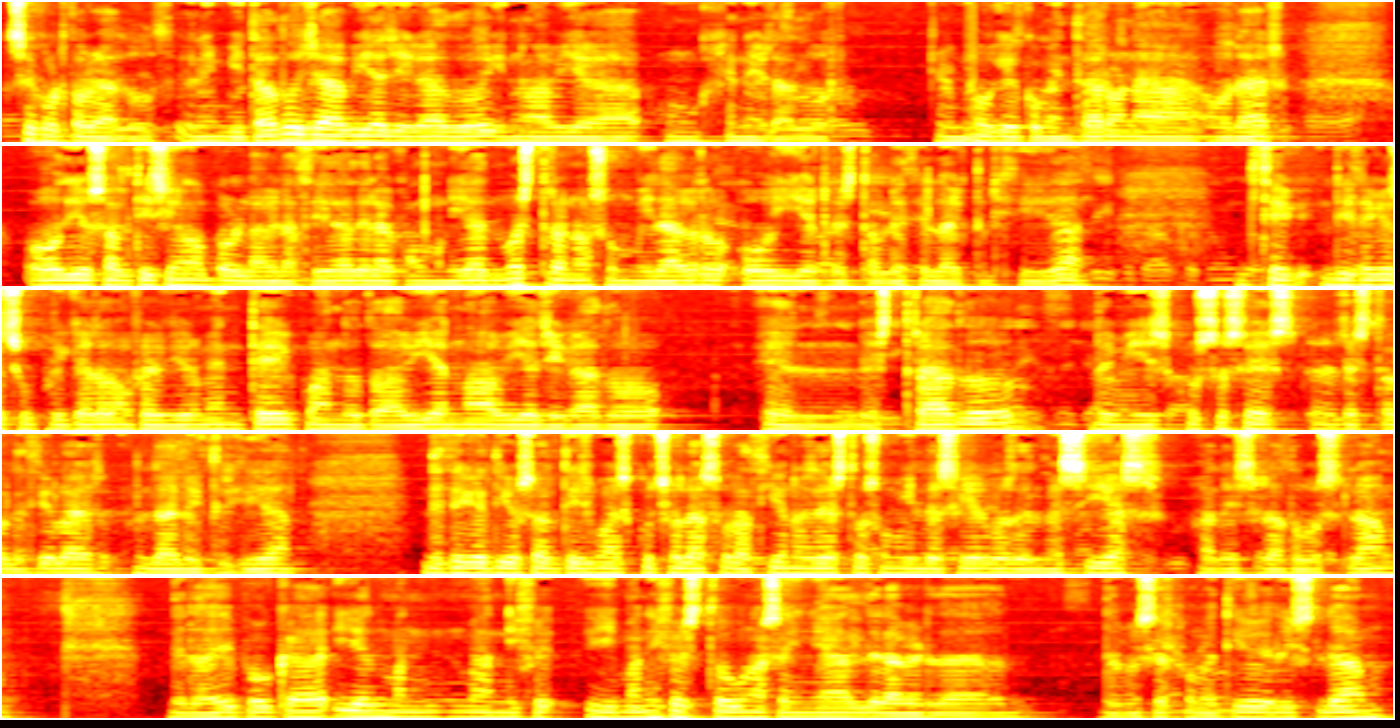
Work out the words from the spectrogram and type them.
se cortó la luz. El invitado ya había llegado y no había un generador. Que comenzaron a orar, oh Dios altísimo, por la veracidad de la comunidad, muéstranos un milagro hoy y restablece la electricidad. Dice, dice que suplicaron fervientemente cuando todavía no había llegado el estrado de mi discurso, se restableció la, la electricidad. Dice que Dios Altísimo escuchó las oraciones de estos humildes siervos del Mesías, Islam, de la época y, él y manifestó una señal de la verdad del Mesías prometido del Islam,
